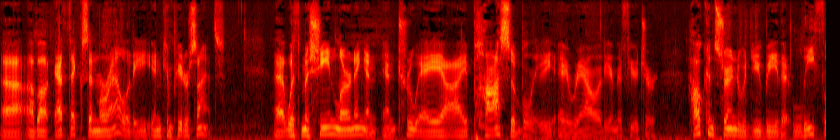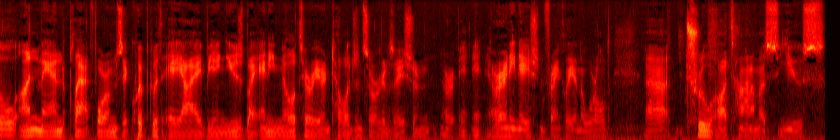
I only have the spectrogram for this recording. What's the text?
uh, about ethics and morality in computer science. Uh, with machine learning and, and true AI possibly a reality in the future, How concerned would you be that lethal unmanned platforms equipped with AI being used by any military or intelligence organization or or any nation, frankly, in the world, uh, true autonomous use,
